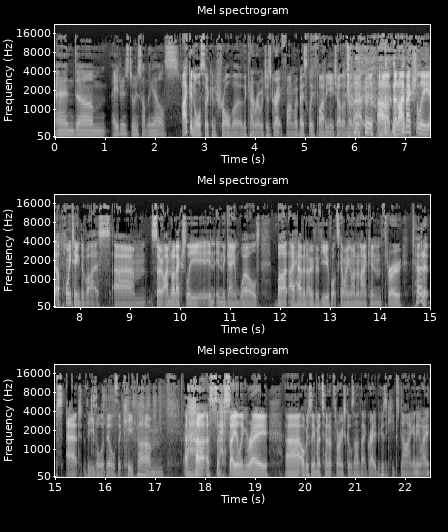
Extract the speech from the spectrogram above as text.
And um, Adrian's doing something else. I can also control the, the camera, which is great fun. We're basically fighting each other for that. uh, but I'm actually a pointing device. Um, so I'm not actually in, in the game world, but I have an overview of what's going on and I can throw turnips at the bullet bills that keep um, uh, assailing Ray. Uh, obviously, my turnip throwing skills aren't that great because he keeps dying anyway.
